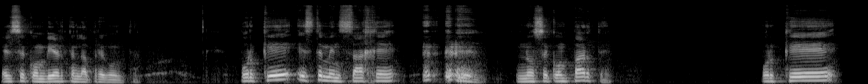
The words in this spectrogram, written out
Él se convierte en la pregunta. ¿Por qué este mensaje no se comparte? ¿Por qué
